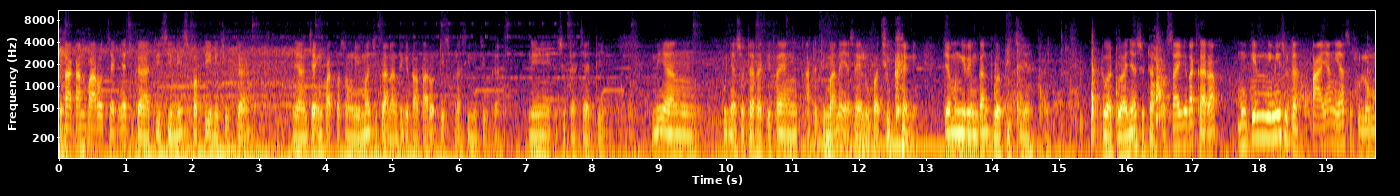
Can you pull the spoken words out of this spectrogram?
kita akan paruh jacknya juga di sini seperti ini juga. Yang C405 juga nanti kita taruh di sebelah sini juga. Ini sudah jadi. Ini yang punya saudara kita yang ada di mana ya? Saya lupa juga nih dia mengirimkan dua biji ya dua-duanya sudah selesai kita garap. Mungkin ini sudah tayang ya sebelum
